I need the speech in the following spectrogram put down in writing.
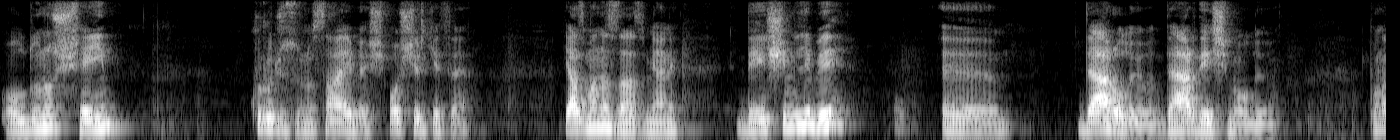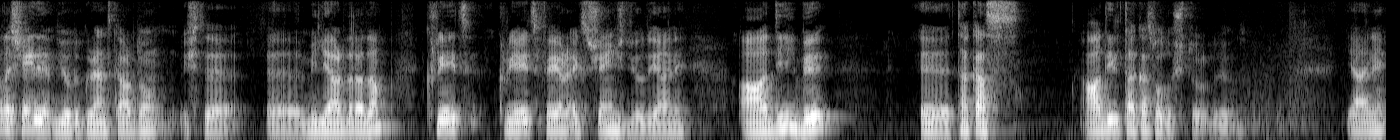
olduğunuz şeyin kurucusunu, sahibi, o şirkete yazmanız lazım. Yani değişimli bir e, değer oluyor. Değer değişimi oluyor. Buna da şey diyordu Grant Cardone işte e, milyarder adam create create fair exchange diyordu yani adil bir e, takas adil takas oluştur diyordu. Yani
